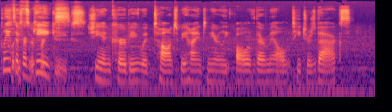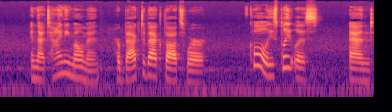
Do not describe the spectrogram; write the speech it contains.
Pleats, are, for, geeks, geeks, she and Kirby would taunt behind nearly all of their male teachers' backs. In that tiny moment, her back to back thoughts were, Cool, he's pleatless. And,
